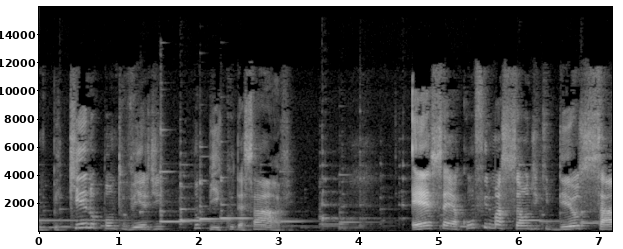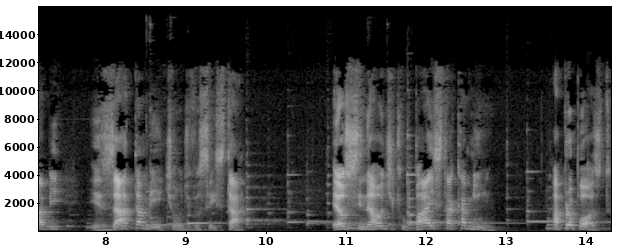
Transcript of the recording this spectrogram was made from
um pequeno ponto verde no bico dessa ave. Essa é a confirmação de que Deus sabe exatamente onde você está. É o sinal de que o Pai está a caminho. A propósito,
